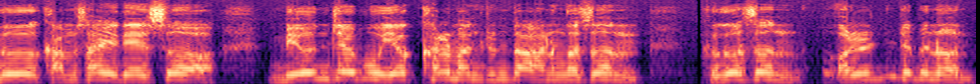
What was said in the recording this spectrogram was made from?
그 감사에 대해서 면제부 역할만 준다 하는 것은 그것은 얼면은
